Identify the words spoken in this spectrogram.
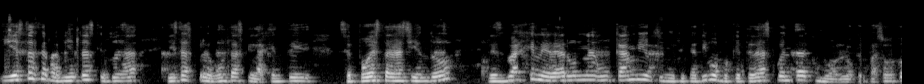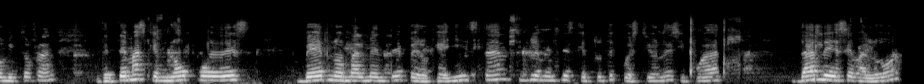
y estas herramientas que tú das y estas preguntas que la gente se puede estar haciendo les va a generar un cambio significativo porque te das cuenta, como lo que pasó con Víctor Frank, de temas que no puedes ver normalmente, pero que allí están, simplemente es que tú te cuestiones y puedas darle ese valor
